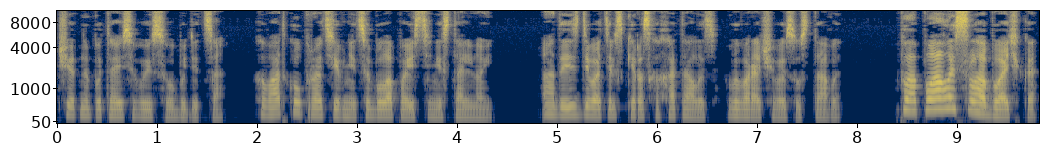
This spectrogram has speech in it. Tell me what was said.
тщетно пытаясь высвободиться. Хватка у противницы была поистине стальной. Ада издевательски расхохоталась, выворачивая суставы. «Попалась, слабачка!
